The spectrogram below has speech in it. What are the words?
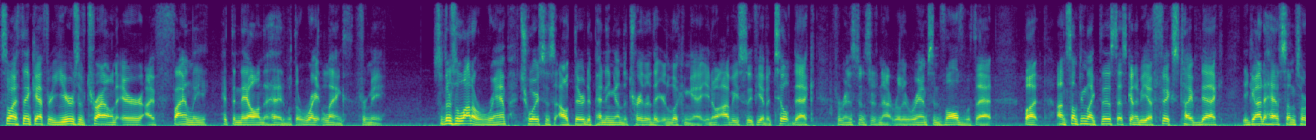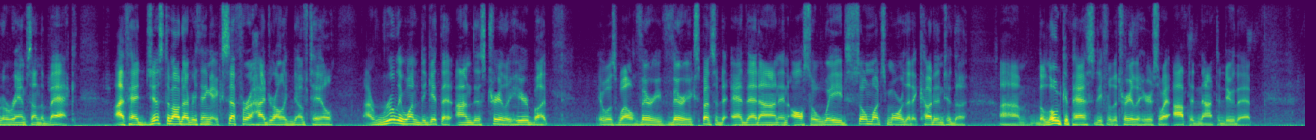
So I think after years of trial and error, I've finally hit the nail on the head with the right length for me. So there's a lot of ramp choices out there depending on the trailer that you're looking at. You know, obviously if you have a tilt deck, for instance, there's not really ramps involved with that. But on something like this, that's gonna be a fixed type deck, you gotta have some sort of ramps on the back. I've had just about everything except for a hydraulic dovetail. I really wanted to get that on this trailer here, but it was, well, very, very expensive to add that on and also weighed so much more that it cut into the, um, the load capacity for the trailer here, so I opted not to do that.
